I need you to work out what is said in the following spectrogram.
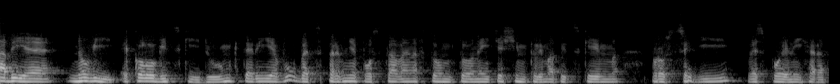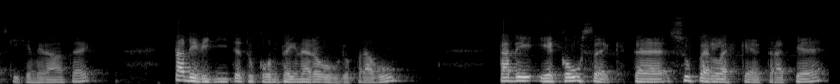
Tady je nový ekologický dům, který je vůbec prvně postaven v tomto nejtěžším klimatickém prostředí ve Spojených Arabských Emirátech. Tady vidíte tu kontejnerovou dopravu. Tady je kousek té superlehké tratě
